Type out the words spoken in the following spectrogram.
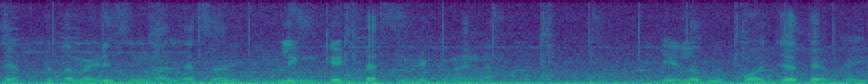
जब तो मेडिसिन वाला है सॉरी ब्लिंकेट दस मिनट में ना। ये लोग भी पहुँच जाते हैं भाई।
